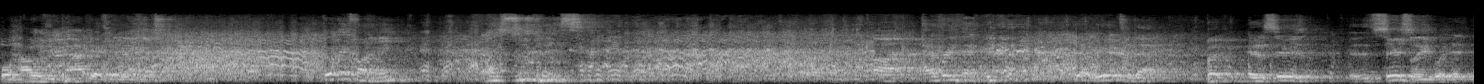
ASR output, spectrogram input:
Well, how would you pack it? And then just, don't make fun of me. My suitcase. uh, everything. yeah, we answered that. But in a serious, seriously, what- it-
